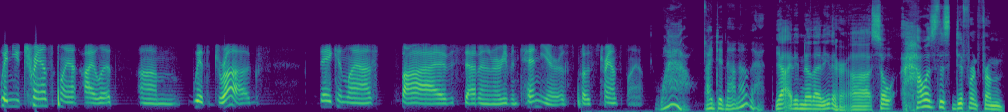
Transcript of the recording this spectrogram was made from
when you transplant islets, um, with drugs, they can last five, seven, or even 10 years post transplant. Wow. I did not know that. Yeah, I didn't know that either. Uh, so, how is this different from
